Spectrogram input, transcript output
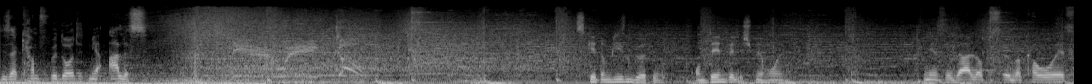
Dieser Kampf bedeutet mir alles. Es geht um diesen Gürtel und den will ich mir holen. Mir ist egal, ob es über K.O. ist.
